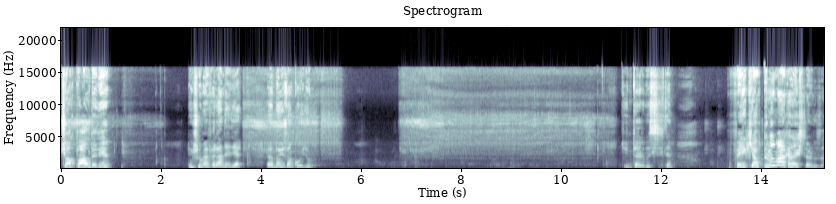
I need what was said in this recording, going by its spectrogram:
Çok pahalı dedi. Düşürme falan dedi. Ben de o yüzden koydum. Dün terbiyesizdim. Fake yaptınız mı arkadaşlarınıza?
